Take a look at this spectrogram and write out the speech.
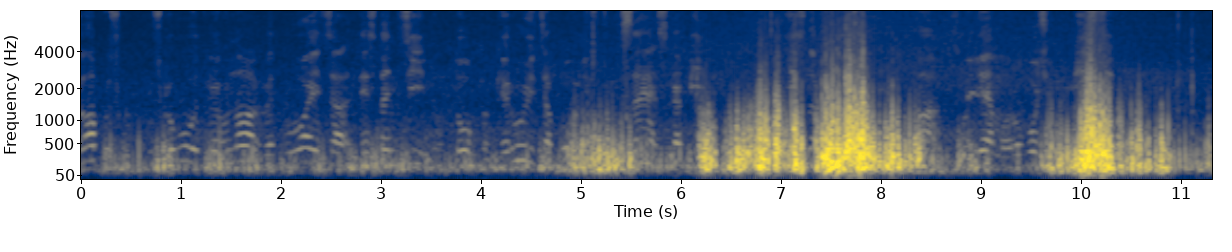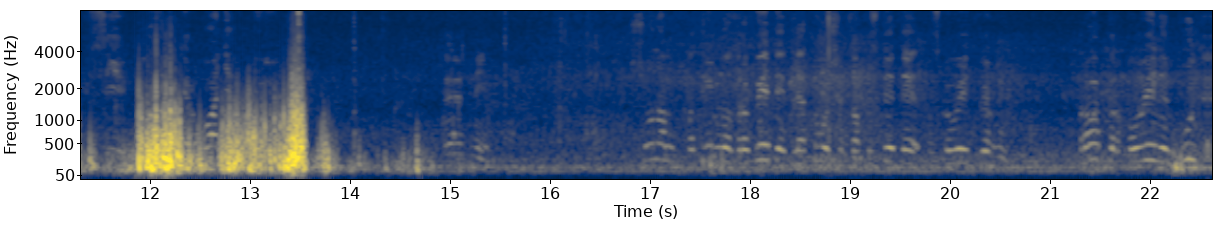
Запуск пускового двигуна відбувається дистанційно, тобто керується повністю все з кабіни. Водій знаходиться на своєму робочому місці. Всі органи керування у нього перед ним. Що нам потрібно зробити для того, щоб запустити пусковий двигун? Трактор повинен бути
